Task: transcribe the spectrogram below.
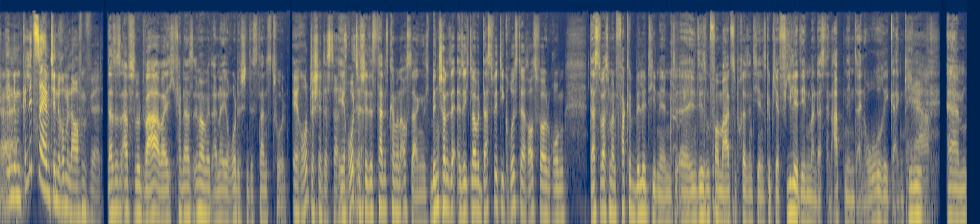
in einem Glitzerhemdchen rumlaufen wird. Das ist absolut wahr, aber ich kann das immer mit einer erotischen Distanz tun. Erotische Distanz. Erotische Distanz kann man auch sagen. Ich bin schon, sehr, also ich glaube, das wird die größte Herausforderung, das, was man Fuckability nennt, äh, in diesem Format zu präsentieren. Es gibt ja viele, denen man das dann abnimmt, ein Rorik, ein Kiel. Ja. Ähm,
